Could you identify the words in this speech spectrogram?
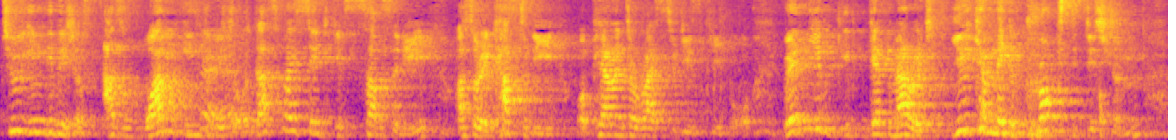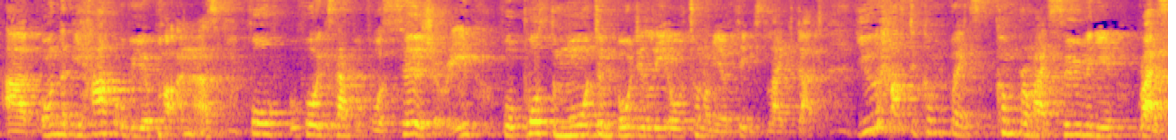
two individuals as one individual. That's why state gives subsidy, uh, sorry, custody or parental rights to these people. When you get married, you can make a proxy decision uh, on the behalf of your partners, for, for example, for surgery, for post-mortem bodily autonomy or things like that. You have to compromise, compromise so many rights.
